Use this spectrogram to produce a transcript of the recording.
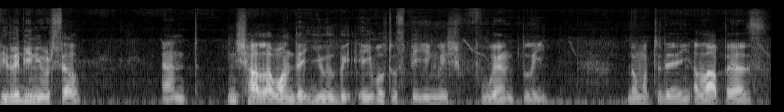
believe in yourself and inshallah one day you will be able to speak english fluently. No more today allah Hafiz.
